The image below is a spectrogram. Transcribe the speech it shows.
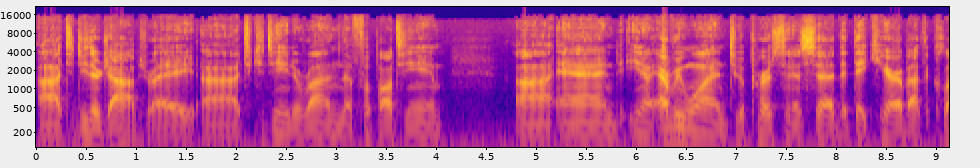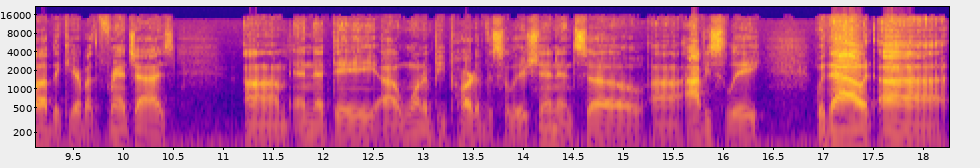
uh, to do their jobs right, uh, to continue to run the football team uh, and you know, everyone to a person has said that they care about the club, they care about the franchise, um, and that they uh, want to be part of the solution. And so, uh, obviously, without uh,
